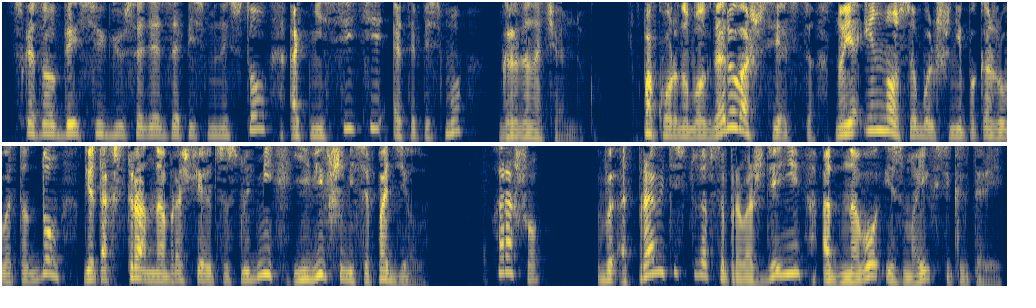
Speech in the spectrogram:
— сказал де Сюгю, садясь за письменный стол, — отнесите это письмо градоначальнику. Покорно благодарю ваше сельство, но я и носа больше не покажу в этот дом, где так странно обращаются с людьми, явившимися по делу. Хорошо. Вы отправитесь туда в сопровождении одного из моих секретарей.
